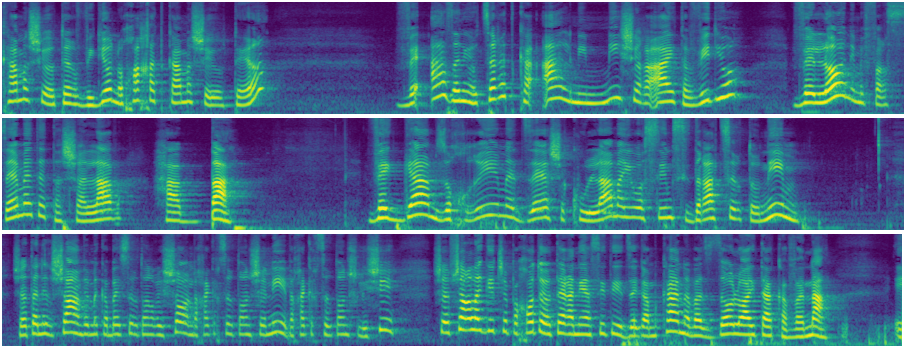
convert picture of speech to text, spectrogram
כמה שיותר וידאו, נוכחת כמה שיותר, ואז אני יוצרת קהל ממי שראה את הוידאו, ולא אני מפרסמת את השלב הבא. וגם זוכרים את זה שכולם היו עושים סדרת סרטונים, שאתה נרשם ומקבל סרטון ראשון, ואחר כך סרטון שני, ואחר כך סרטון שלישי, שאפשר להגיד שפחות או יותר אני עשיתי את זה גם כאן, אבל זו לא הייתה הכוונה. אה,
